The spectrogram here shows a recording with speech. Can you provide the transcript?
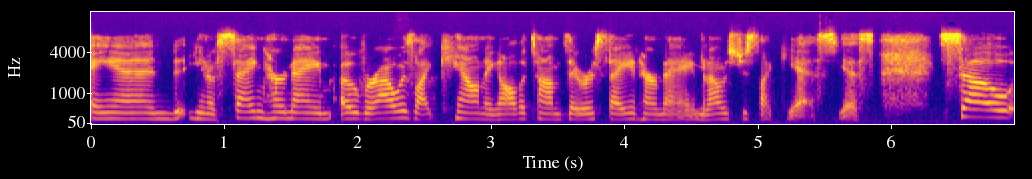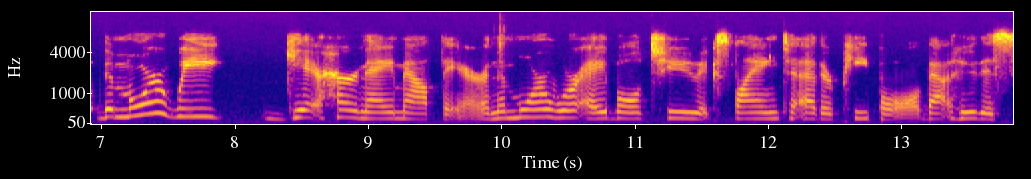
and you know saying her name over i was like counting all the times they were saying her name and i was just like yes yes. So the more we get her name out there and the more we're able to explain to other people about who this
